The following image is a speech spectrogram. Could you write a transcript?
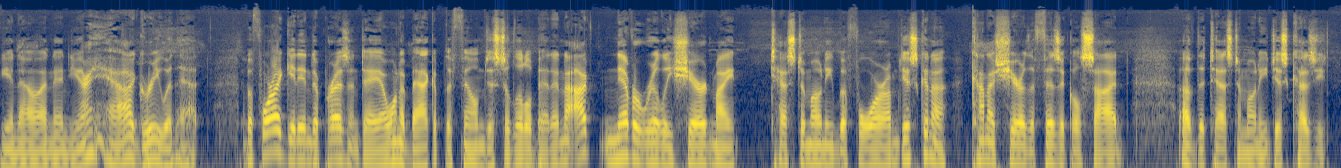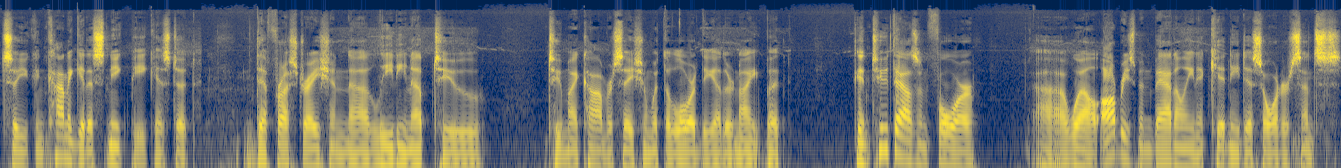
You know, and then, yeah, yeah, I agree with that. Before I get into present day, I want to back up the film just a little bit. And I've never really shared my testimony before. I'm just going to kind of share the physical side of the testimony just because you, so you can kind of get a sneak peek as to the frustration uh, leading up to to my conversation with the Lord the other night. But in 2004, uh, well, Aubrey's been battling a kidney disorder since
